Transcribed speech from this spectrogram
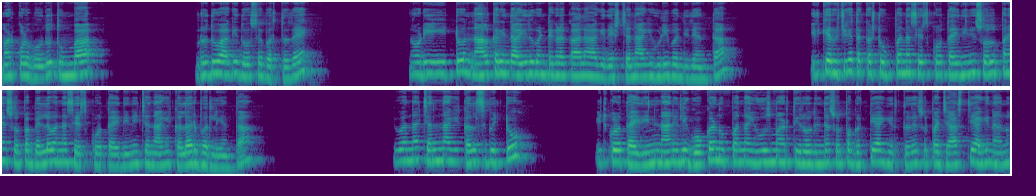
ಮಾಡ್ಕೊಳ್ಬೋದು. ತುಂಬ ಮೃದುವಾಗಿ ದೋಸೆ ಬರ್ತದೆ. ನೋಡಿ ಹಿಟ್ಟು ನಾಲ್ಕರಿಂದ ಐದು ಗಂಟೆಗಳ ಕಾಲ ಆಗಿದೆ. ಎಷ್ಟು ಚೆನ್ನಾಗಿ ಹುಳಿ ಬಂದಿದೆ ಅಂತ. ಇದಕ್ಕೆ ರುಚಿಗೆ ತಕ್ಕಷ್ಟು ಉಪ್ಪನ್ನು ಸೇರಿಸ್ಕೊಳ್ತಾ ಇದ್ದೀನಿ. ಸ್ವಲ್ಪನೇ ಸ್ವಲ್ಪ ಬೆಲ್ಲವನ್ನು ಸೇರಿಸ್ಕೊಳ್ತಾ ಇದ್ದೀನಿ. ಚೆನ್ನಾಗಿ ಕಲರ್ ಬರಲಿ ಅಂತ. ಇವನ್ನು ಚೆನ್ನಾಗಿ ಕಲಸಿಬಿಟ್ಟು ಇಟ್ಕೊಳ್ತಾ ಇದ್ದೀನಿ. ನಾನಿಲ್ಲಿ ಗೋಕರ್ಣ ಉಪ್ಪನ್ನು ಯೂಸ್ ಮಾಡ್ತಿರೋದ್ರಿಂದ ಸ್ವಲ್ಪ ಗಟ್ಟಿಯಾಗಿರ್ತದೆ. ಸ್ವಲ್ಪ ಜಾಸ್ತಿಯಾಗಿ ನಾನು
